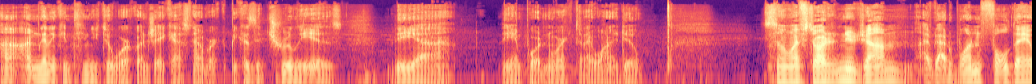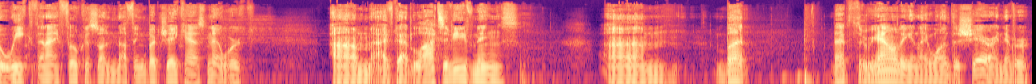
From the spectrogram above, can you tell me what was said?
uh, I'm going to continue to work on JCast Network because it truly is the uh, the important work that I want to do. So I've started a new job. I've got one full day a week that I focus on nothing but JCast Network. Um, I've got lots of evenings, um, but that's the reality, and I wanted to share. I never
